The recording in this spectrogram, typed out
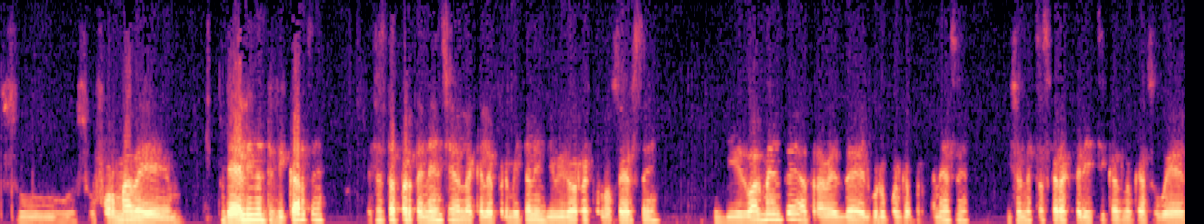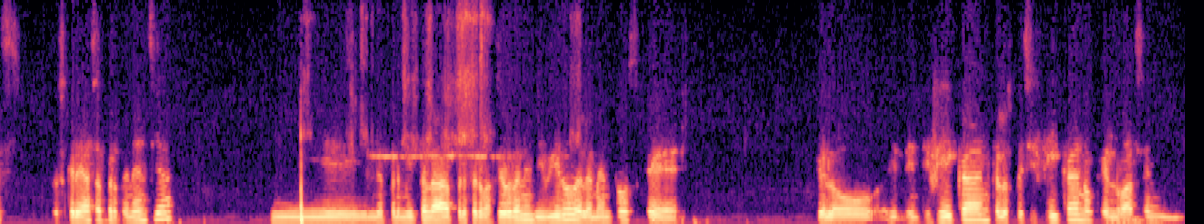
su, su forma de, de, él identificarse. Es esta pertenencia la que le permite al individuo reconocerse individualmente a través del grupo al que pertenece. Y son estas características lo que a su vez pues, crea esa pertenencia y le permite la preservación del individuo de elementos que, que lo identifican, que lo especifican o que lo hacen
